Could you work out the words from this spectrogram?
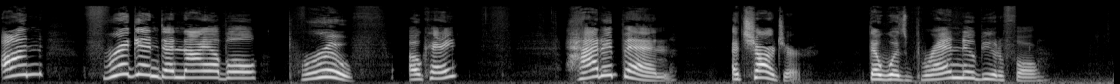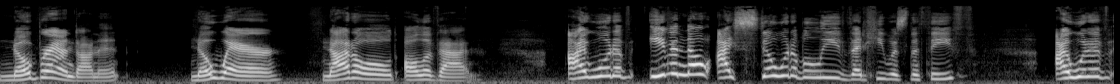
unfriggin' deniable proof. Okay? Had it been a charger that was brand new beautiful, no brand on it, no wear, not old, all of that. I would have, even though I still would have believed that he was the thief, I would have,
